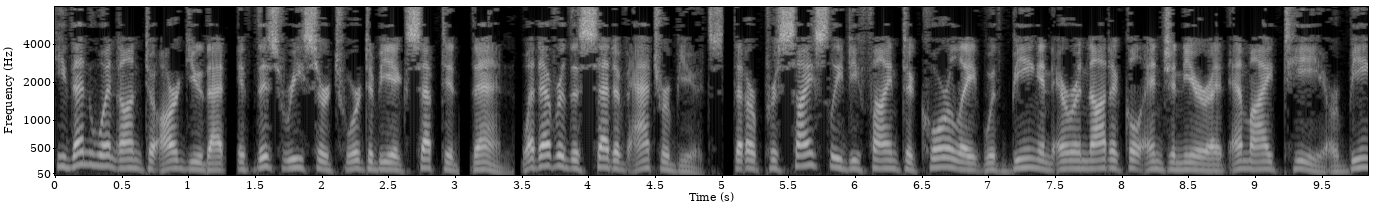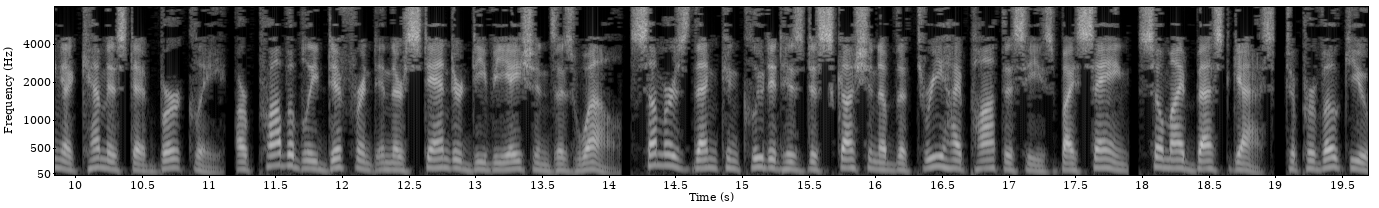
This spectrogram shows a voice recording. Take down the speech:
He then went on to argue that, if this research were to be accepted, then whatever the set of attributes, that are precisely defined to correlate with being an aeronautical engineer at MIT or being a chemist at Berkeley, are probably different in their standard deviations as well. Summers then concluded his discussion of the three hypotheses by saying, so my best guess, to provoke you,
